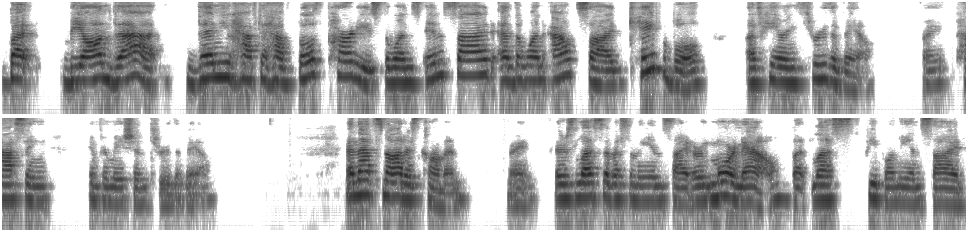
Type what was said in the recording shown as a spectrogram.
but beyond that, then you have to have both parties, the ones inside and the one outside, capable of hearing through the veil, right? Passing information through the veil. And that's not as common, right? There's less of us on the inside, or more now, but less people on the inside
